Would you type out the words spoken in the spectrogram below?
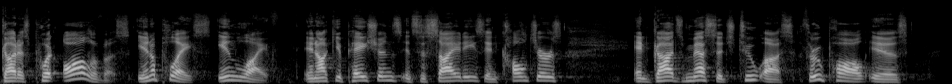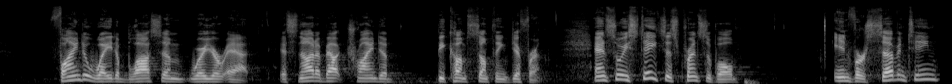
God has put all of us in a place in life, in occupations, in societies, in cultures, and God's message to us through Paul is Find a way to blossom where you're at. It's not about trying to become something different. And so he states this principle in verse 17,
